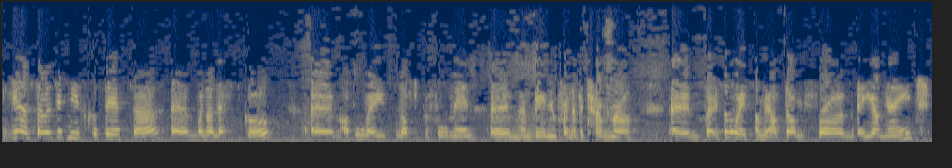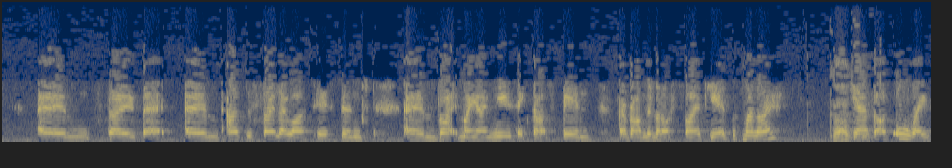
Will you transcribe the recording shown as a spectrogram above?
yeah. So I did musical theatre um, when I left school. Um, I've always loved performing um, and being in front of a camera. Um, so it's always something I've done from a young age. Um, so, but um, as a solo artist and um, writing my own music, that's been around the last five years of my life. Gotcha. Yeah, but I've always,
